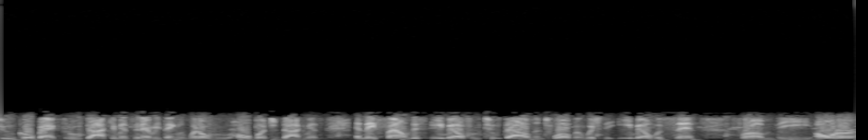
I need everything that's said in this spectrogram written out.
to go back through documents and everything, went over a whole bunch of documents, and they found this email from 2012 in which the email was sent from the owner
